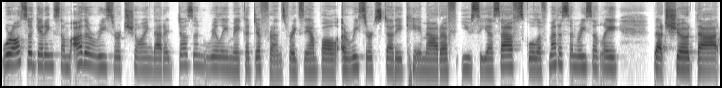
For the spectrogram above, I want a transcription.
we're also getting some other research showing that it doesn't really make a difference. For example, a research study came out of UCSF School of Medicine recently that showed that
